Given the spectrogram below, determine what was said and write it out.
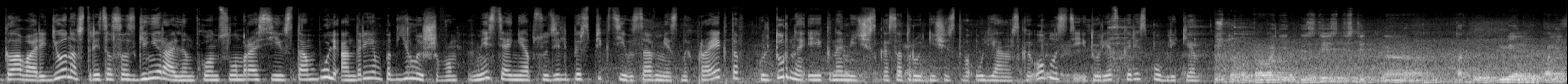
Глава региона встретился с генеральным консулом России в Стамбуле Андреем Подъелышевым. Вместе они обсудили перспективы совместных проектов, культурное и экономическое сотрудничество Ульяновской области и Турецкой республики. Чтобы проводить здесь действительно такую умелую политику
